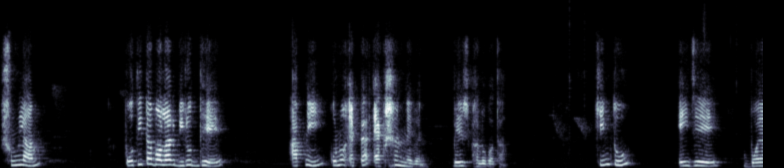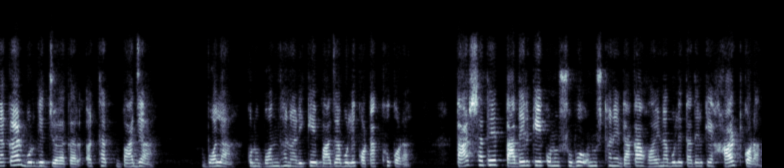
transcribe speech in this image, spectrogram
শুনলাম পতিতা বলার বিরুদ্ধে আপনি কোনো একটা অ্যাকশন নেবেন। বেশ ভালো কথা। কিন্তু এই যে বয়াকার, বর্গের জয়াকার, অর্থাৎ বাজা বলা, কোনো বন্ধা নারীকে বাজা বলে কটাক্ষ করা তার সাথে তাদেরকে কোনো শুভ অনুষ্ঠানে ডাকা হয় না বলে তাদেরকে হার্ট করা।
